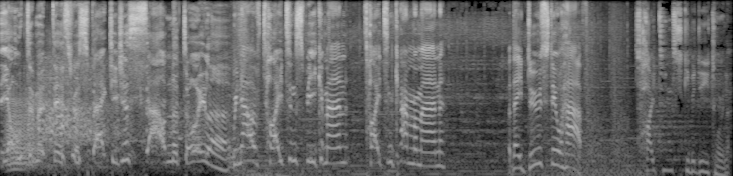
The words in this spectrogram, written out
the ultimate disrespect. He just sat on the toilet. We now have Titan Speaker Man, Titan Cameraman, but they do still have Titan Skibidi Toilet.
